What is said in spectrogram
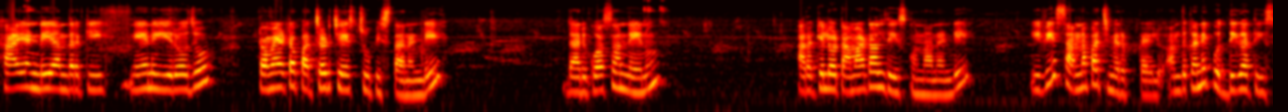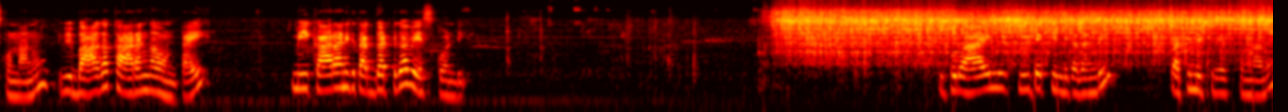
హాయ్ అండి అందరికీ. నేను ఈరోజు టొమాటో పచ్చడి చేసి చూపిస్తానండి. దానికోసం నేను అరకిలో టమాటాలు తీసుకున్నానండి. ఇవి సన్న పచ్చిమిరపకాయలు. అందుకని కొద్దిగా తీసుకున్నాను. ఇవి బాగా కారంగా ఉంటాయి. మీ కారానికి తగ్గట్టుగా వేసుకోండి. ఇప్పుడు ఆయిల్ హీట్ ఎక్కింది కదండి. పచ్చిమిర్చి వేసుకున్నాను.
